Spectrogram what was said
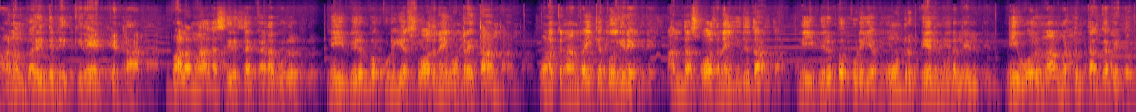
மனம் வரிந்து நிற்கிறேன் என்றார். பலமாக சிரித்த கடவுள் நீ விரும்பக்கூடிய சோதனை ஒன்றைத்தான் உனக்கு நான் வைக்கப் போகிறேன். அந்த சோதனை இதுதான். நீ விரும்பக்கூடிய மூன்று பேரின் உடலில் நீ ஒரு நாள் மட்டும் தங்க வேண்டும்.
